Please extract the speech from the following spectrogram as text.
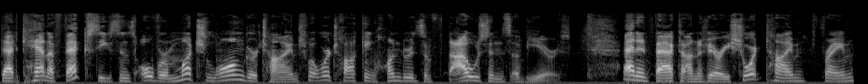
that can affect seasons over much longer times. But we're talking hundreds of thousands of years. And in fact, on a very short time frame,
